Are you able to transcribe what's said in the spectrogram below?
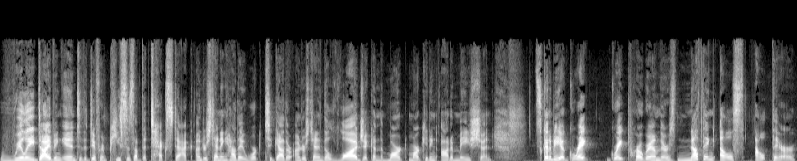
Really diving into the different pieces of the tech stack, understanding how they work together, understanding the logic and the mar- marketing automation. It's going to be a great great program. There's nothing else out there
